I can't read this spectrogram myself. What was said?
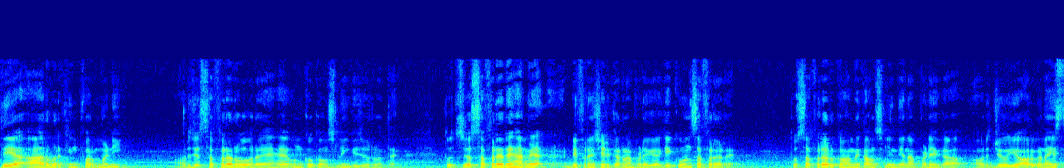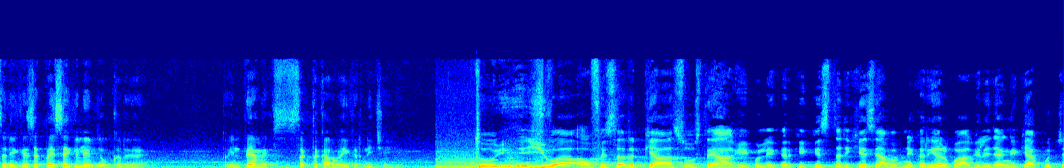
they are working for money और जो सफ़रर हो रहे हैं उनको काउंसलिंग की ज़रूरत है। तो जो सफ़रर है हमें डिफ्रेंशिएट करना पड़ेगा कि कौन सफ़रर है। तो सफ़रर को हमें काउंसलिंग देना पड़ेगा और जो ये ऑर्गेनाइज तरीके से पैसे के लिए जॉब कर रहे हैं तो इन पर हमें सख्त कार्रवाई करनी चाहिए। तो युवा ऑफिसर क्या सोचते हैं आगे को लेकर कि किस तरीके से आप अपने करियर को आगे ले जाएँगे? क्या कुछ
